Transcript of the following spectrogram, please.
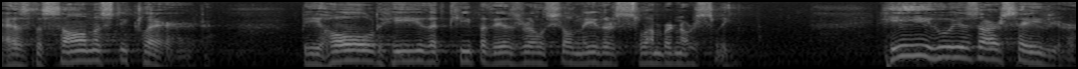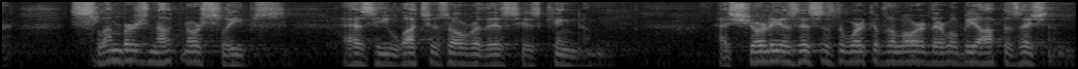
As the psalmist declared, Behold, he that keepeth Israel shall neither slumber nor sleep. He who is our Savior slumbers not nor sleeps as he watches over this his kingdom. As surely as this is the work of the Lord, there will be opposition.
